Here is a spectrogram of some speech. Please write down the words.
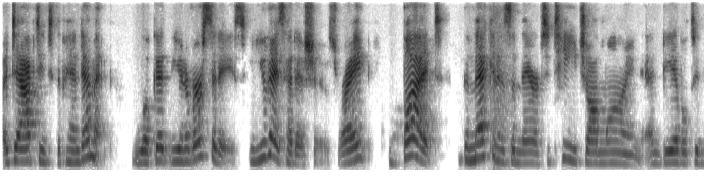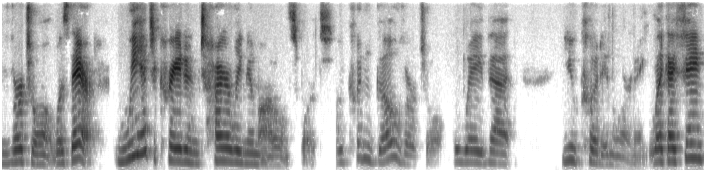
adapting to the pandemic. Look at universities. You guys had issues, right? But the mechanism there to teach online and be able to be virtual was there. We had to create an entirely new model in sports. We couldn't go virtual the way that you could in learning. Like I think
